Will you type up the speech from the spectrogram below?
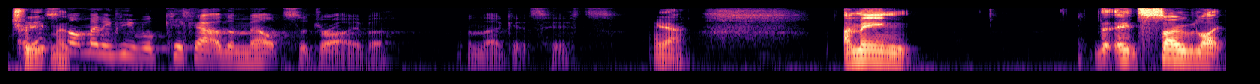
treatment. not many people kick out of the Meltzer driver when that gets hit. Yeah. I mean, it's so like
